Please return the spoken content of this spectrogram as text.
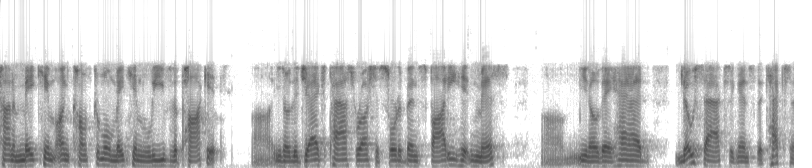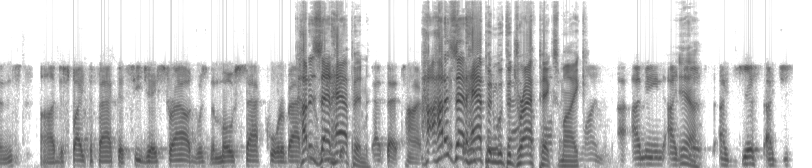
kind of make him uncomfortable, make him leave the pocket. Uh, you know, the Jags pass rush has sort of been spotty, hit and miss. Um, you know, they had no sacks against the Texans, uh, despite the fact that C.J. Stroud was the most sacked quarterback. How does that happen at that time? How, how does that happen with the draft picks, Mike? I, I mean, I yeah. just, I just, I just,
